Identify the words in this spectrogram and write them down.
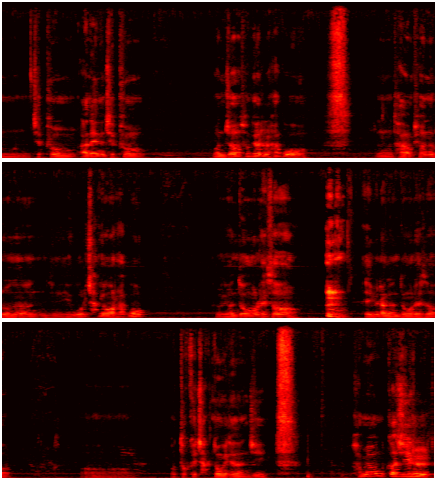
음, 제품 안에 있는 제품 먼저 소개를 하고 음, 다음 편으로는 이제 이거를 착용을 하고 그 연동을 해서 앱이랑 연동을 해서 어, 어떻게 작동이 되는지 화면까지는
